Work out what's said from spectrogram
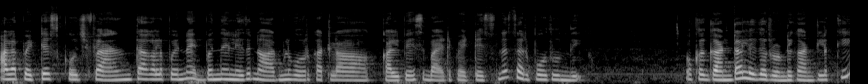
అలా పెట్టేసుకోవచ్చు. ఫ్యాన్ తగలపోయినా ఇబ్బంది ఏం లేదు. నార్మల్గా ఊరికి అట్లా కలిపేసి బయట పెట్టేసినా సరిపోతుంది. ఒక గంట లేదా రెండు గంటలకి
